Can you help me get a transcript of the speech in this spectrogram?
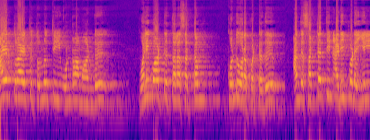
ஆயிரத்தி தொள்ளாயிரத்தி தொண்ணூத்தி ஒன்றாம் ஆண்டு வழிபாட்டு தல சட்டம் கொண்டு வரப்பட்டது. அந்த சட்டத்தின் அடிப்படையில்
